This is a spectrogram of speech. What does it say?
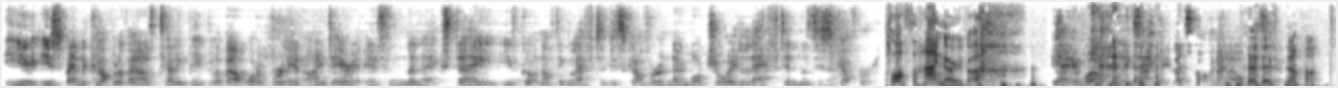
you you spend a couple of hours telling people about what a brilliant idea it is, and the next day you've got nothing left to discover and no more joy left in the discovery. Plus a hangover. yeah, well, exactly. That's not going to help. it's it? not.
